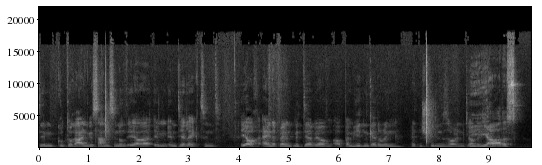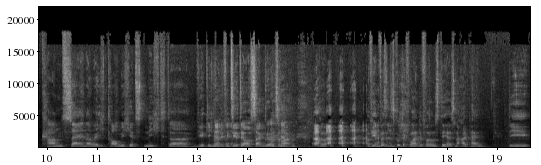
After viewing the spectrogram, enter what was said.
die im gutturalen Gesang sind und eher im, im Dialekt sind. Eher auch eine Band, mit der wir auch, auch beim Hidden Gathering hätten spielen sollen, glaube ich. Ja, das kann sein, aber ich traue mich jetzt nicht, da wirklich qualifizierte Aussagen drüber zu machen. Also, auf jeden Fall sind das gute Freunde von uns, die heißen Alpine. Die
